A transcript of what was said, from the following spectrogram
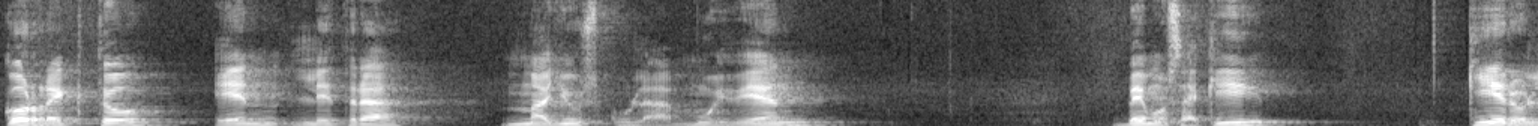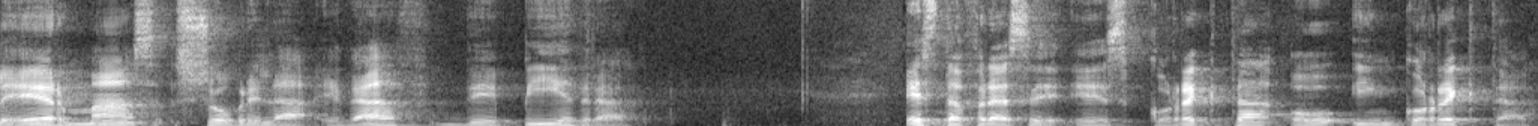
correcto en letra mayúscula. Muy bien. Vemos aquí, quiero leer más sobre la edad de piedra. ¿Esta frase es correcta o incorrecta?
